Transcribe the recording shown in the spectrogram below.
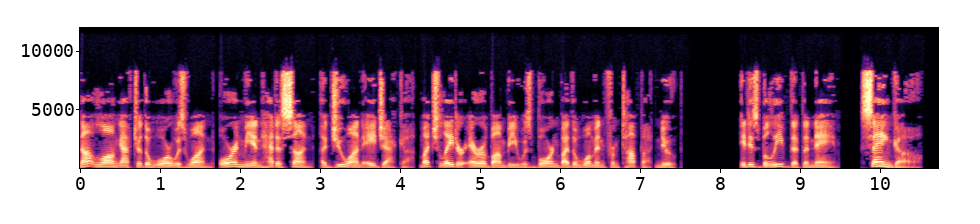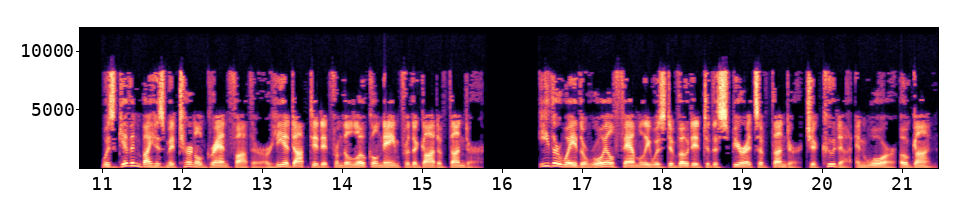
Not long after the war was won, Oranmiyan had a son, Ajuwan Ajaka. Much later Arabambi was born by the woman from Tapa It is believed that the name, Sango, was given by his maternal grandfather or he adopted it from the local name for the god of thunder. Either way the royal family was devoted to the spirits of thunder and war Ogun.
